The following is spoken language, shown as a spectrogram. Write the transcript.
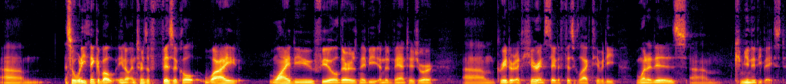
Um, so, what do you think about you know in terms of physical? Why why do you feel there's maybe an advantage or um, greater adherence say to physical activity when it is um, community based?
